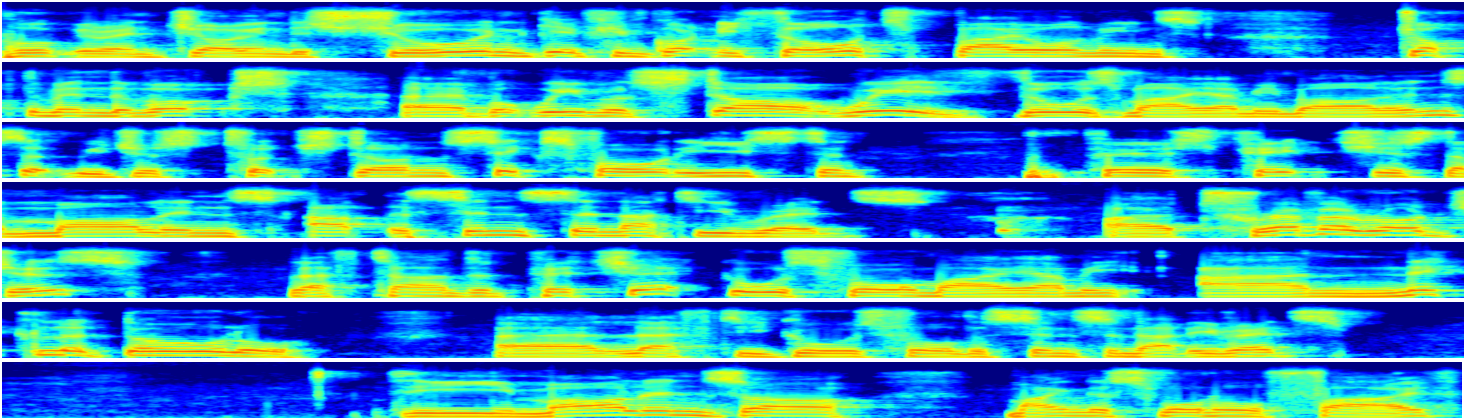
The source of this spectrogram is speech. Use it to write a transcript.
hope you're enjoying the show. And if you've got any thoughts, by all means, drop them in the box. Uh, but we will start with those Miami Marlins that we just touched on. 6:40 Eastern. First pitch is the Marlins at the Cincinnati Reds. Uh, Trevor Rogers, left-handed pitcher, goes for Miami, and Nick Lodolo, uh, lefty, goes for the Cincinnati Reds. The Marlins are minus 105.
